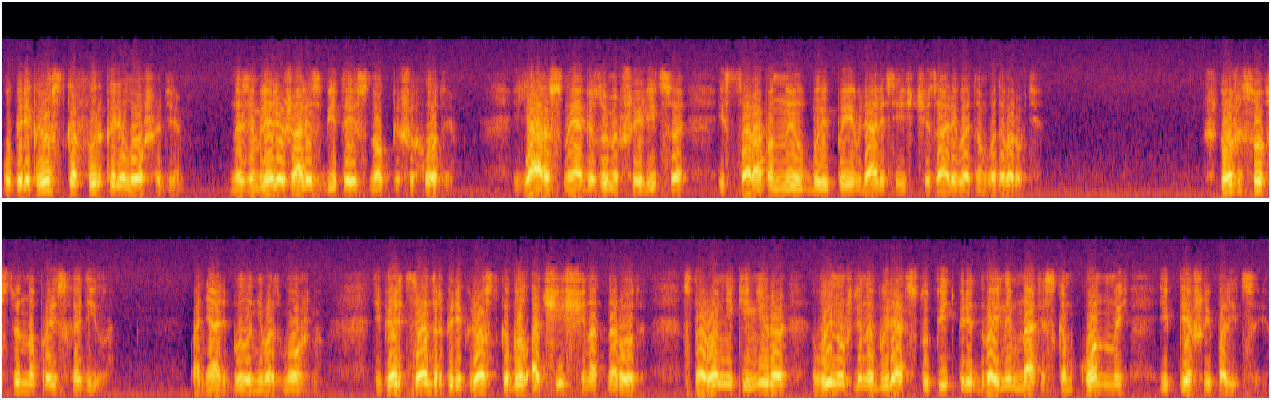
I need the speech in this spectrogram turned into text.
У перекрестка фыркали лошади. На земле лежали сбитые с ног пешеходы. Яростные обезумевшие лица и сцарапанные лбы появлялись и исчезали в этом водовороте. Что же, собственно, происходило? Понять было невозможно. Теперь центр перекрестка был очищен от народа. Сторонники мира вынуждены были отступить перед двойным натиском конной и пешей полиции.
